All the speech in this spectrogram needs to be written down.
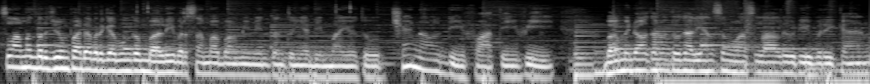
Selamat berjumpa dan bergabung kembali bersama Bang Mimin tentunya di my youtube channel Diva TV Bang Mimin doakan untuk kalian semua selalu diberikan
